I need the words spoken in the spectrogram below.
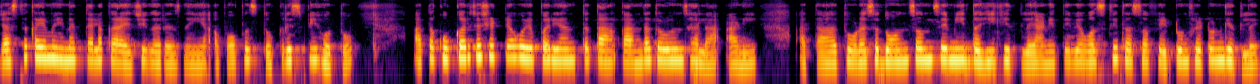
जास्त काही मेहनत त्याला करायची गरज नाही आहे आपोआपच तो क्रिस्पी होतो. आता कुकरच्या शिट्ट्या होईपर्यंत ता कांदा तळून झाला आणि आता थोडंसं दोन चमचे मी दही घेतले आणि ते व्यवस्थित असं फेटून फेटून घेतलं आहे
